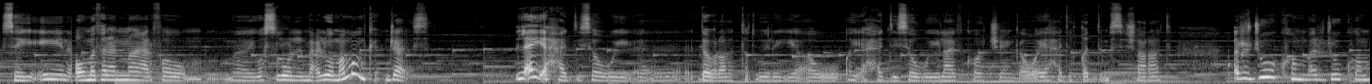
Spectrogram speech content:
سيئين أو مثلا ما يعرفوا يوصلون المعلومة ممكن جائز لأي أحد يسوي آه، دورات تطويرية أو أي أحد يسوي life coaching أو أي أحد يقدم استشارات أرجوكم أرجوكم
